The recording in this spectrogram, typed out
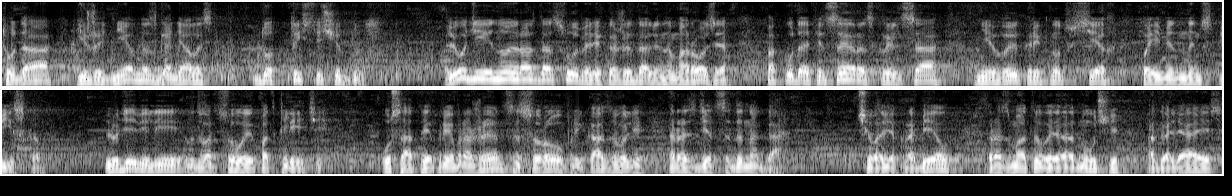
Туда ежедневно сгонялось до тысячи душ. Люди иной раз до сумерек ожидали на морозе, покуда офицеры с крыльца не выкрикнут всех по именным спискам. Людей вели в дворцовые подклети. Усатые преображенцы сурово приказывали раздеться до нога. Человек робел, разматывая анучи, оголяясь,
